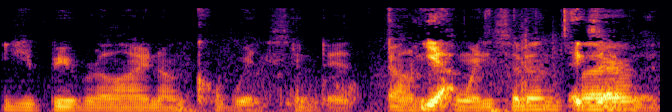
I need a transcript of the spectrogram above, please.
you'd be relying on coincidence. On Yeah, coincidence, there. exactly.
